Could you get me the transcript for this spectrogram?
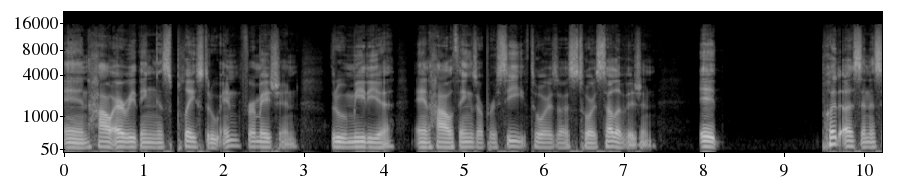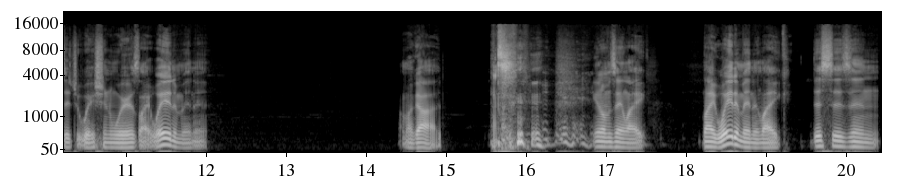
and how everything is placed through information, through media, and how things are perceived towards us, towards television, it put us in a situation where it's like, wait a minute. Oh my God. you know what I'm saying? Like, like, wait a minute, like, this isn't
